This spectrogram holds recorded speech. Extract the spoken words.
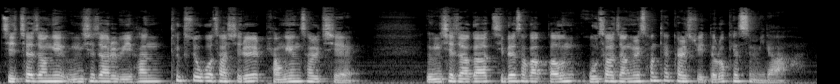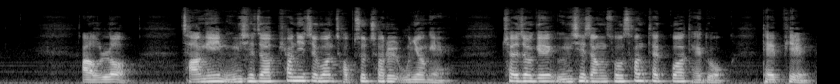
지체장애 응시자를 위한 특수고사실을 병행 설치해 응시자가 집에서 가까운 고사장을 선택할 수 있도록 했습니다. 아울러 장애인 응시자 편의 지원 접수처를 운영해 최적의 응시장소 선택과 대독, 대필,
